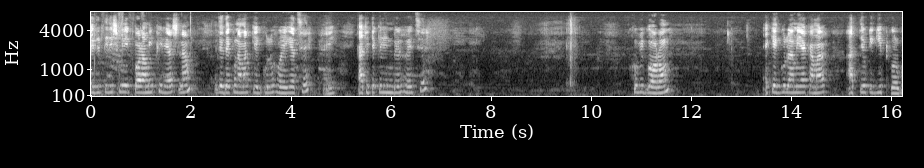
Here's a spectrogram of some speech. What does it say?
এই যে তিরিশ মিনিট পর আমি ফিরে আসলাম। এই যে দেখুন আমার কেকগুলো হয়ে গেছে। এই কাঠিটা ক্লিন বের হয়েছে। খুবই গরম। এই কেকগুলো আমি এক আমার আত্মীয়কে গিফট করব।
